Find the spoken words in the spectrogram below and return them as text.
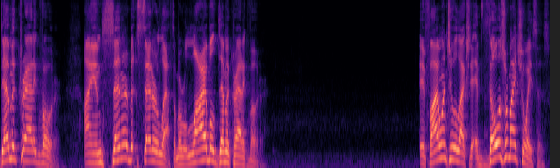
Democratic voter, I am center but center left. I'm a reliable Democratic voter. if I went to election, if those were my choices,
